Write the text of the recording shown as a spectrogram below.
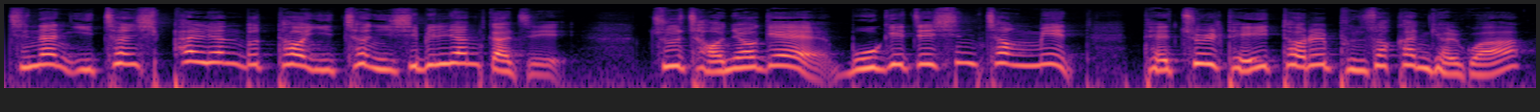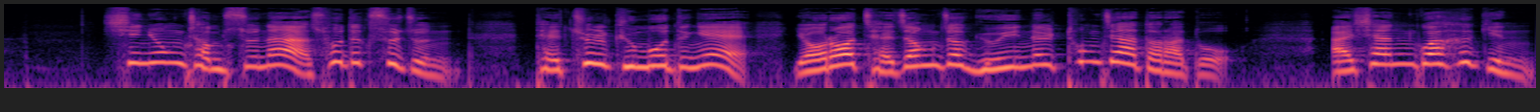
지난 2018년부터 2021년까지 주 전역에 모기지 신청 및 대출 데이터를 분석한 결과 신용 점수나 소득 수준, 대출 규모 등의 여러 재정적 요인을 통제하더라도 아시안과 흑인,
